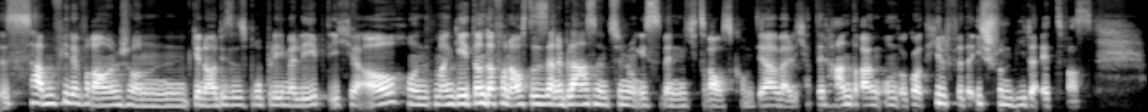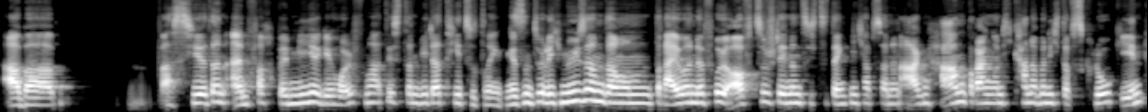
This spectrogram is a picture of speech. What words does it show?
es haben viele Frauen schon genau dieses Problem erlebt, ich ja auch. Und man geht dann davon aus, dass es eine Blasenentzündung ist, wenn nichts rauskommt, ja, weil ich habe den Handrang und oh Gott, Hilfe, da ist schon wieder etwas. Aber was hier dann einfach bei mir geholfen hat, ist dann wieder Tee zu trinken. Es ist natürlich mühsam, da um drei Uhr in der Früh aufzustehen und sich zu denken, ich habe so einen argen Harndrang und ich kann aber nicht aufs Klo gehen.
